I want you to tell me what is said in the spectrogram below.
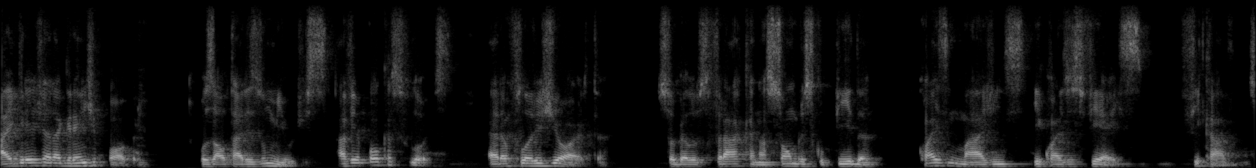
A igreja era grande e pobre, os altares humildes. Havia poucas flores, eram flores de horta. Sob a luz fraca, na sombra esculpida, quais imagens e quais os fiéis ficávamos.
